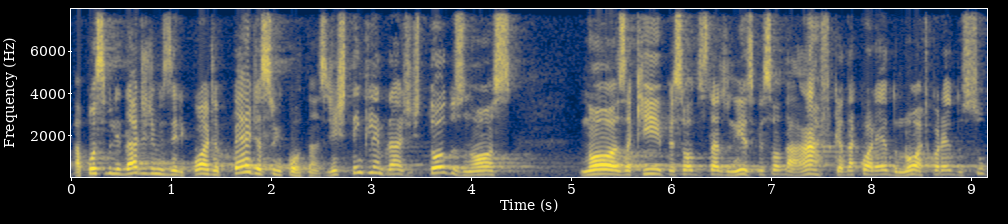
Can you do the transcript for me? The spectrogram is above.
a possibilidade de misericórdia perde a sua importância. A gente tem que lembrar, gente, todos nós, nós aqui, pessoal dos Estados Unidos, pessoal da África, da Coreia do Norte, Coreia do Sul,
